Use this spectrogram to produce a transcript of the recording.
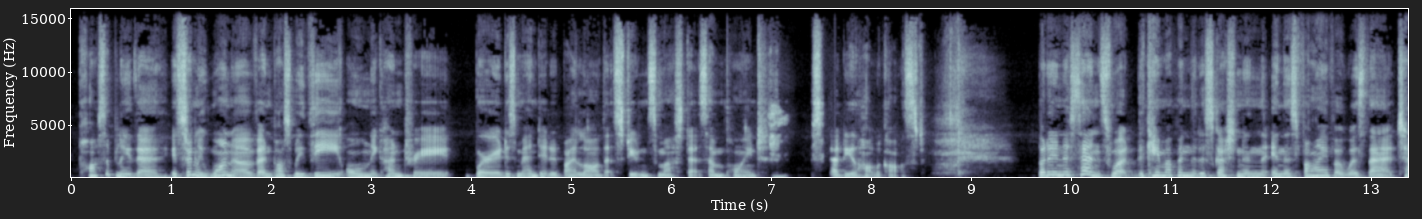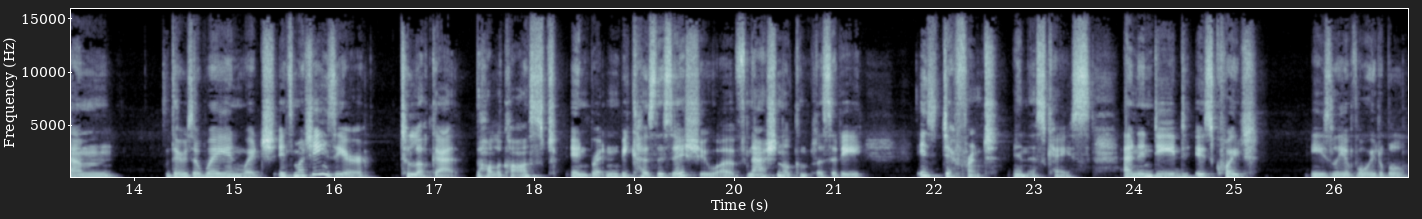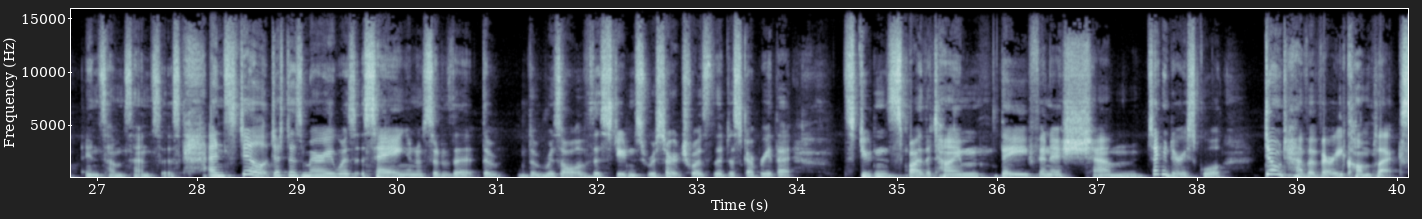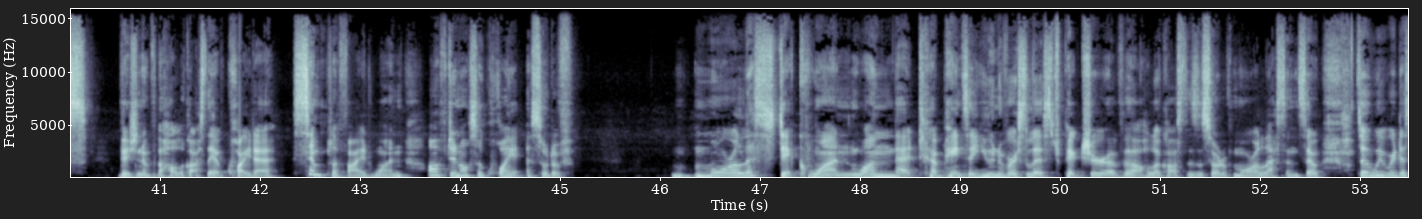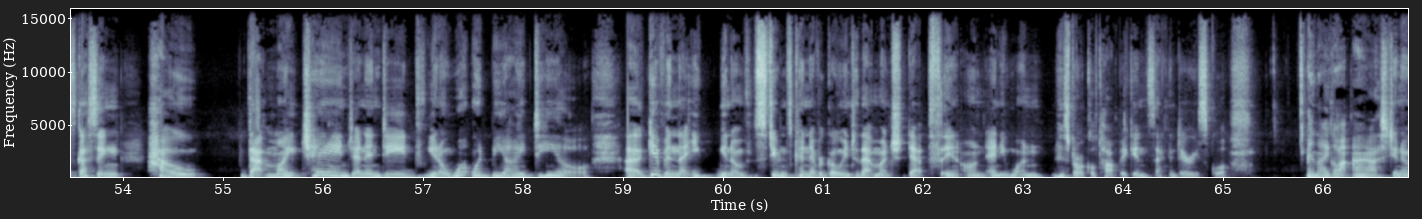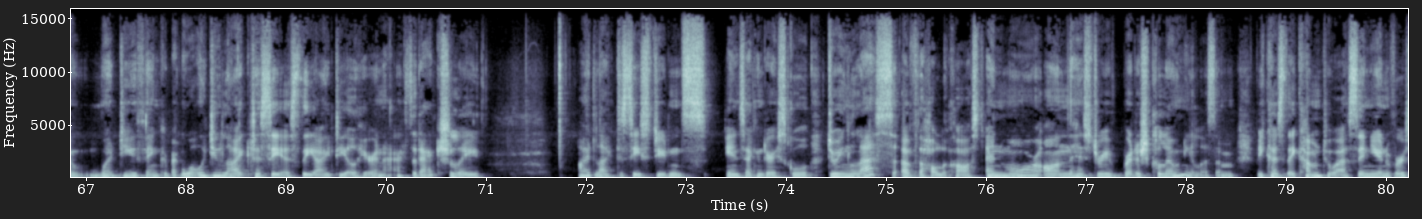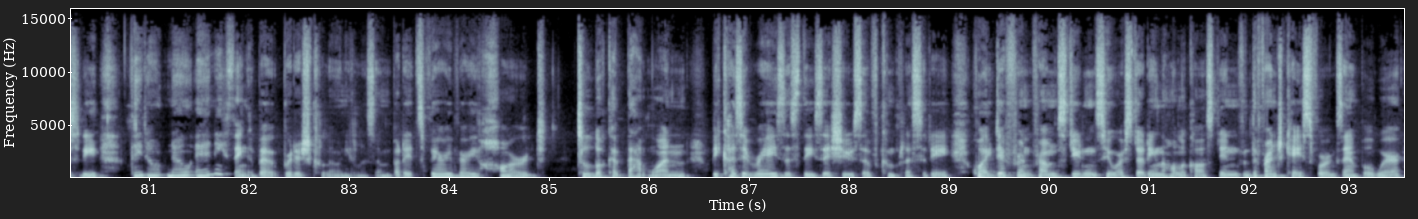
possibly the it's certainly one of and possibly the only country where it is mandated by law that students must at some point study the Holocaust. But in a sense, what came up in the discussion in in this viva was that um, there's a way in which it's much easier to look at the Holocaust in Britain because this issue of national complicity is different in this case, and indeed is quite easily avoidable in some senses. And still, just as Mary was saying, and sort of the, the, the result of the students' research was the discovery that students, by the time they finish um, secondary school, don't have a very complex vision of the Holocaust. They have quite a simplified one, often also quite a sort of moralistic one, one that paints a universalist picture of the Holocaust as a sort of moral lesson. So, so we were discussing how that might change, and indeed, you know, what would be ideal, uh, given that you, you know, students can never go into that much depth in, on any one historical topic in secondary school. And I got asked, you know, what do you think, Rebecca? What would you like to see as the ideal here? And I said, actually, I'd like to see students in secondary school doing less of the Holocaust and more on the history of British colonialism because they come to us in university, they don't know anything about British colonialism, but it's very, very hard to look at that one because it raises these issues of complicity, quite different from students who are studying the Holocaust in the French case, for example, where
